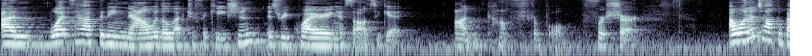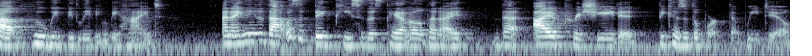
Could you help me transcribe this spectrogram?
And what's happening now with electrification is requiring us all to get uncomfortable for sure. I want to talk about who we'd be leaving behind. And I think that that was a big piece of this panel that I that I appreciated because of the work that we do.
